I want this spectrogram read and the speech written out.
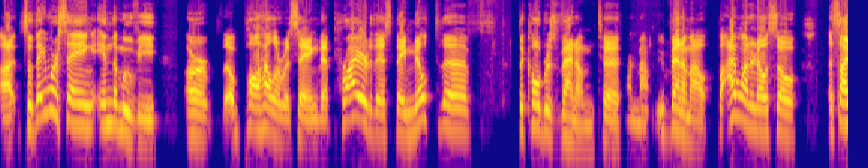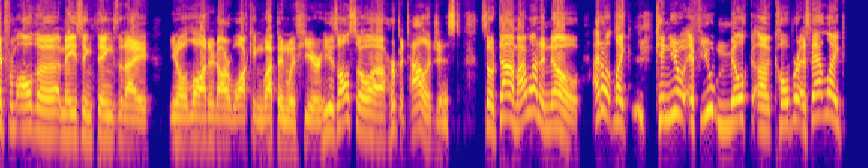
Uh, so they were saying in the movie, or uh, Paul Heller was saying that prior to this, they milked the the cobra's venom to the mountain. venom out. But I want to know. So aside from all the amazing things that I you know lauded our walking weapon with here, he is also a herpetologist. So Dom, I want to know. I don't like. Can you if you milk a cobra? Is that like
